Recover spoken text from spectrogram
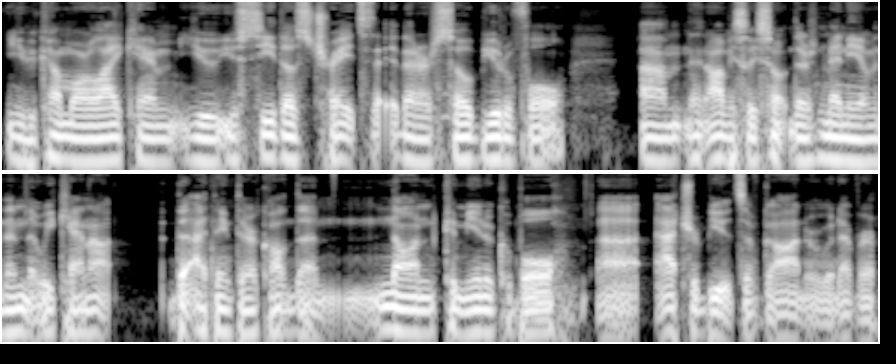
you become more like him. You, you see those traits that, that are so beautiful. Um, and obviously, so there's many of them that we cannot that I think they're called the non-communicable uh, attributes of God or whatever.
